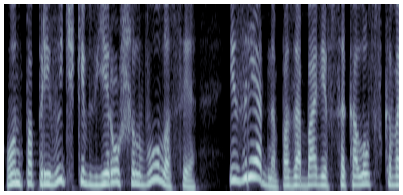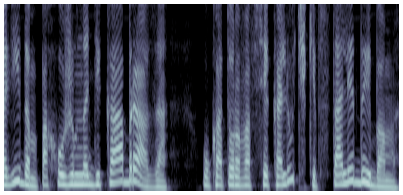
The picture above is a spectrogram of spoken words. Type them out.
Он по привычке взъерошил волосы, изрядно позабавив Соколовского видом, похожим на дикообраза, у которого все колючки встали дыбом.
